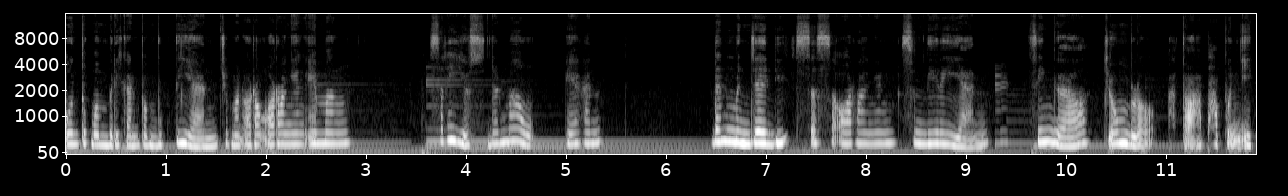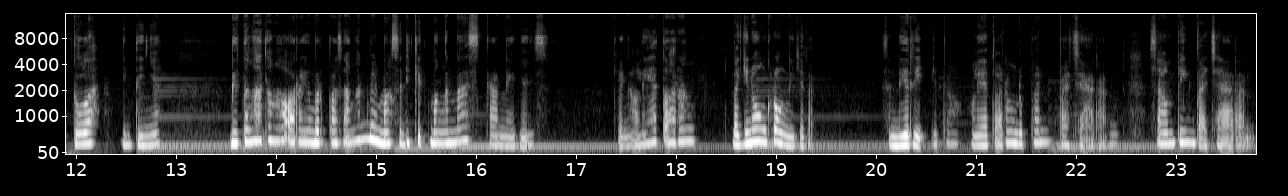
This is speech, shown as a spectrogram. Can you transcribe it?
untuk memberikan pembuktian cuman orang-orang yang emang serius dan mau ya kan? Dan menjadi seseorang yang sendirian single jomblo atau apa pun itulah intinya di tengah-tengah orang yang berpasangan memang sedikit mengenaskan ya guys. Kayak ngelihat orang lagi nongkrong nih kita. Sendiri gitu. Ngelihat orang depan pacaran samping pacaran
